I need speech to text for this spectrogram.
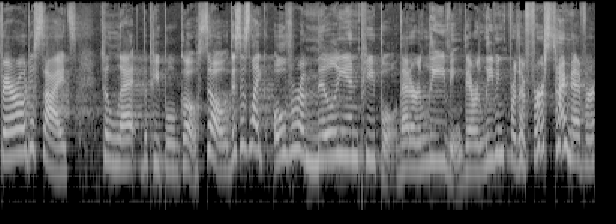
Pharaoh decides to let the people go. So, this is like over a million people that are leaving. They're leaving for the first time ever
